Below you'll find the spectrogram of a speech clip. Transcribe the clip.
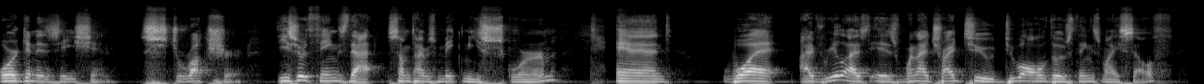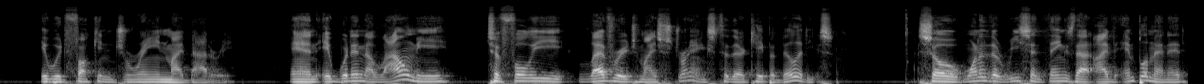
organization, structure. These are things that sometimes make me squirm. And what I've realized is when I tried to do all of those things myself, it would fucking drain my battery. And it wouldn't allow me to fully leverage my strengths to their capabilities. So, one of the recent things that I've implemented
